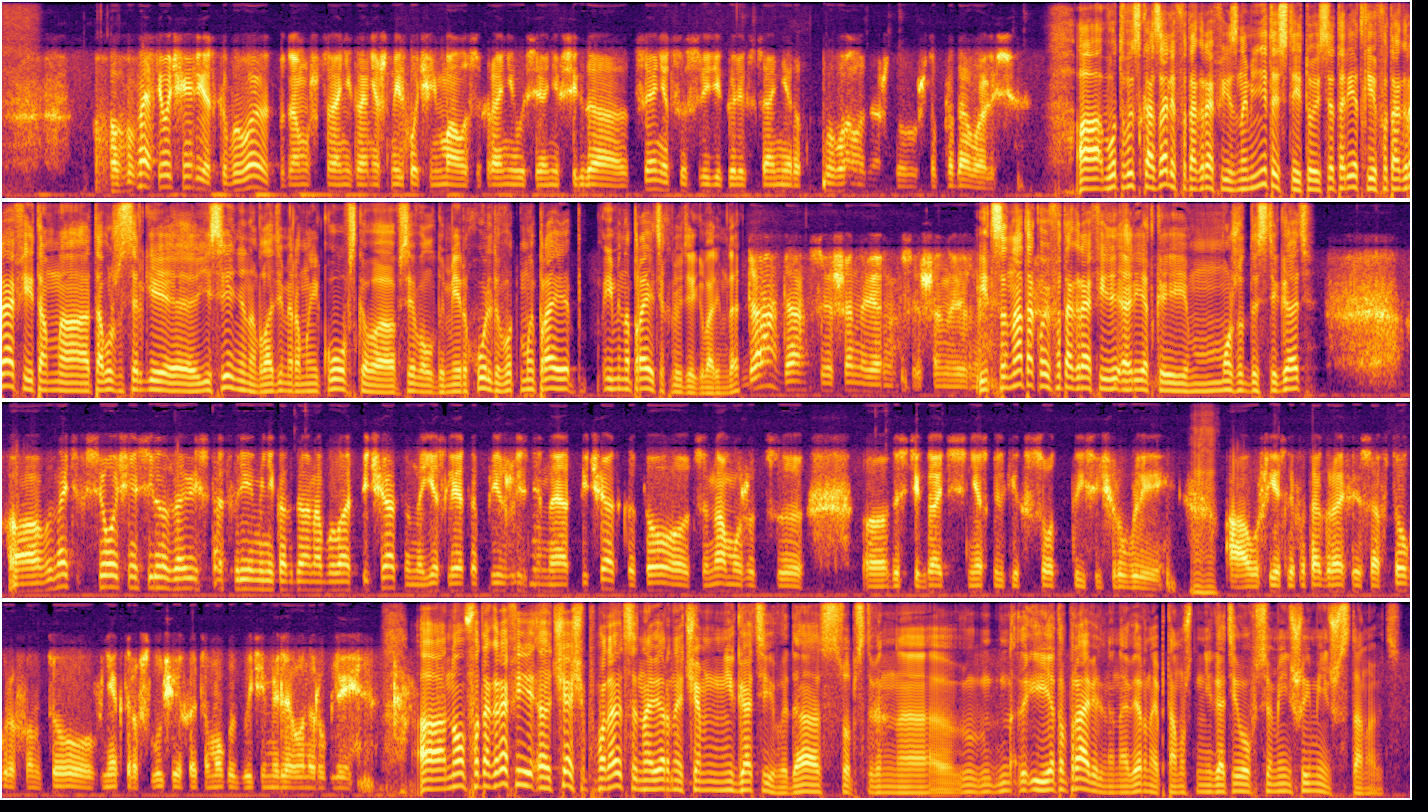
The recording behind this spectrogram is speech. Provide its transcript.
Вы знаете, очень редко бывают, потому что они, конечно, их очень мало сохранилось, и они всегда ценятся среди коллекционеров. Бывало, да, что, что продавались. А вот вы сказали фотографии знаменитостей, то есть это редкие фотографии там а, того же Сергея Есенина, Владимира Маяковского, Всеволода Мейрхольда. Вот мы про, именно про этих людей говорим, да? Да, да, совершенно верно, совершенно верно. И цена такой фотографии редкой может достигать? А, вы знаете, все очень сильно зависит от времени, когда она была отпечатана. Если это прижизненная отпечатка, то цена может э, э достигать нескольких сот тысяч рублей. Uh-huh. А уж если фотографии с автографом, то в некоторых случаях это могут быть и миллионы рублей. А, но фотографии э, чаще попадаются, наверное, чем негативы, да, собственно. И это правильно, наверное, потому что негативов все меньше и меньше становится.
